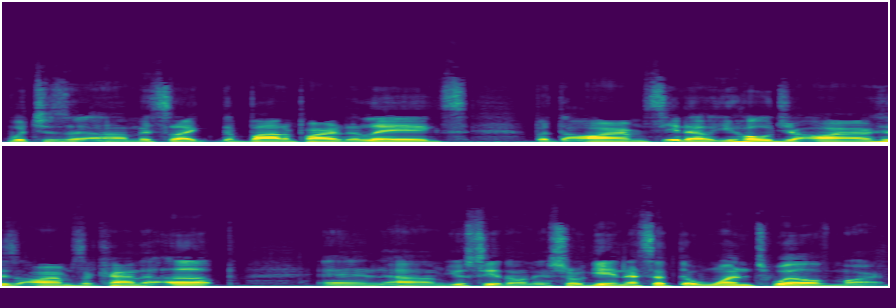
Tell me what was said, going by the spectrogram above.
which is um, it's like the bottom part of the legs, but the arms. You know, you hold your arm. His arms are kind of up, and um, you'll see it on there. So again, that's at the 112 mark.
